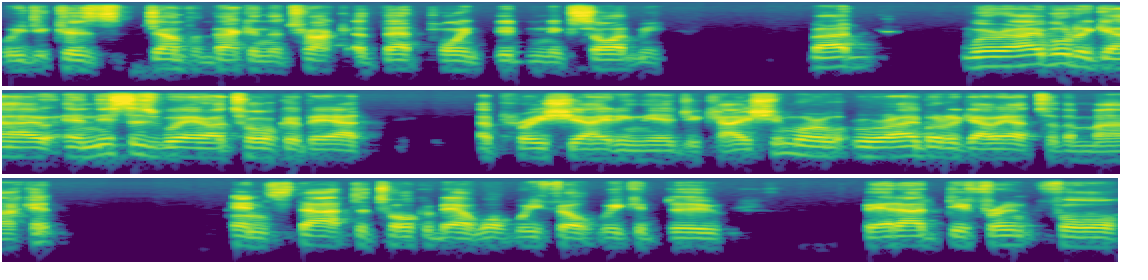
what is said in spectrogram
we because jumping back in the truck at that point didn't excite me. But we're able to go, and this is where I talk about appreciating the education. We're, we're able to go out to the market and start to talk about what we felt we could do better, different for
